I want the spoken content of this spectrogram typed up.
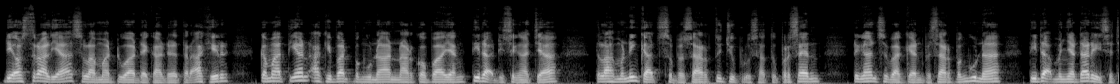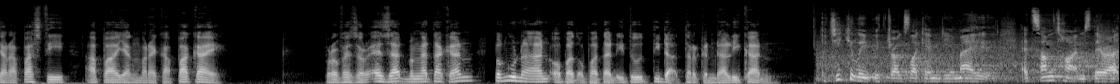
Di Australia, selama dua dekade terakhir, kematian akibat penggunaan narkoba yang tidak disengaja telah meningkat sebesar 71 persen dengan sebagian besar pengguna tidak menyadari secara pasti apa yang mereka pakai. Profesor Ezat mengatakan penggunaan obat-obatan itu tidak terkendalikan. Particularly with drugs like MDMA, at sometimes there are,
